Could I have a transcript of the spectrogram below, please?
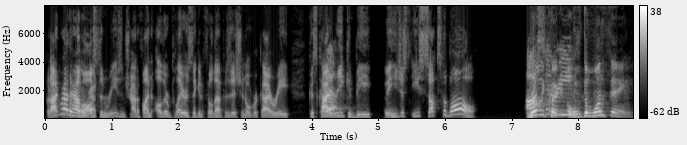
But I'd rather have Okay. Austin Reaves and try to find other players that can fill that position over Kyrie because Kyrie Yeah. can be. I mean, he just he sucks the ball. really quick, Reaves- the one thing,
